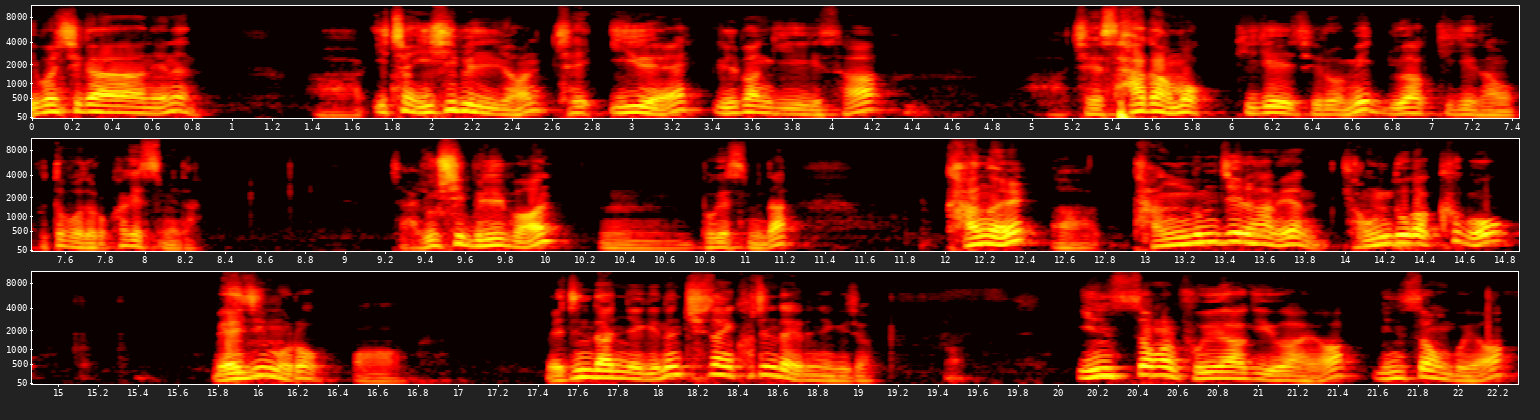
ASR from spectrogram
이번 시간에는 2021년 제2회 일반기사 제4과목 기계재료 및 유학기계 과목부터 보도록 하겠습니다. 자, 61번 음, 보겠습니다. 강을 어, 당금질하면 경도가 크고 매짐으로 어, 매진다는 얘기는 취성이 커진다 이런 얘기죠. 인성을 부여하기 위하여 인성 부여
